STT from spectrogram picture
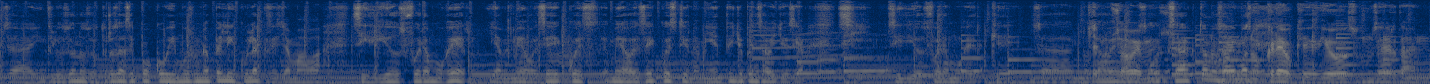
O sea, incluso nosotros hace poco vimos una película que se llamaba Si Dios fuera mujer. Y a mí me dejó ese, me dejó ese cuestionamiento y yo pensaba, y yo decía, si, si Dios fuera mujer, que, o sea, no, sabemos, no sabemos. Exacto, no sabemos. No, creo que Dios, un ser tan,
